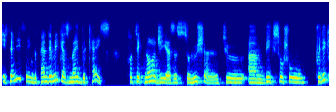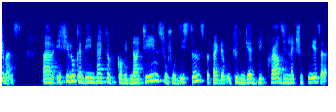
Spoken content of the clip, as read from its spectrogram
if anything, the pandemic has made the case for technology as a solution to um, big social predicaments. Uh, if you look at the impact of COVID 19, social distance, the fact that we couldn't get big crowds in lecture theatre,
